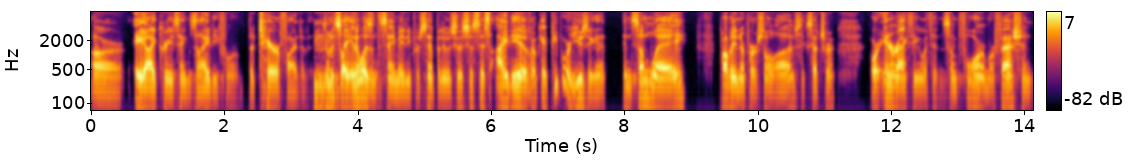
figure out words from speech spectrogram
are AI creates anxiety for them. They're terrified of it. Mm-hmm. So it's like, and it wasn't the same 80%, but it was, it was just this idea of, okay, people are using it in some way, probably in their personal lives, etc., or interacting with it in some form or fashion.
